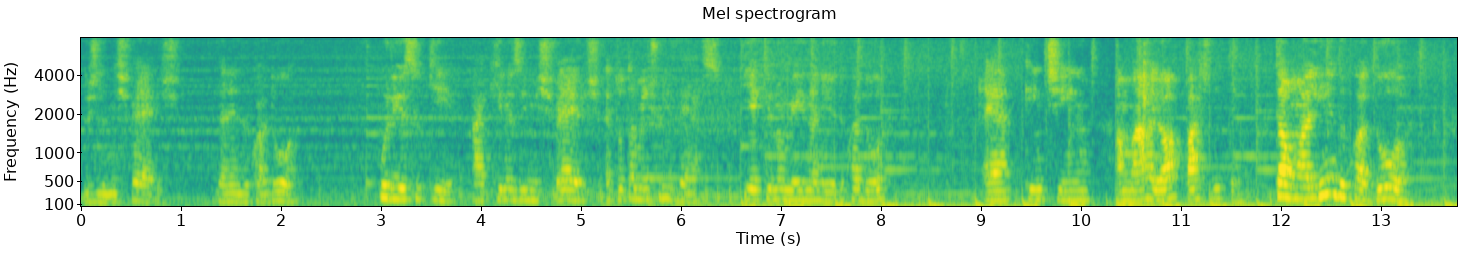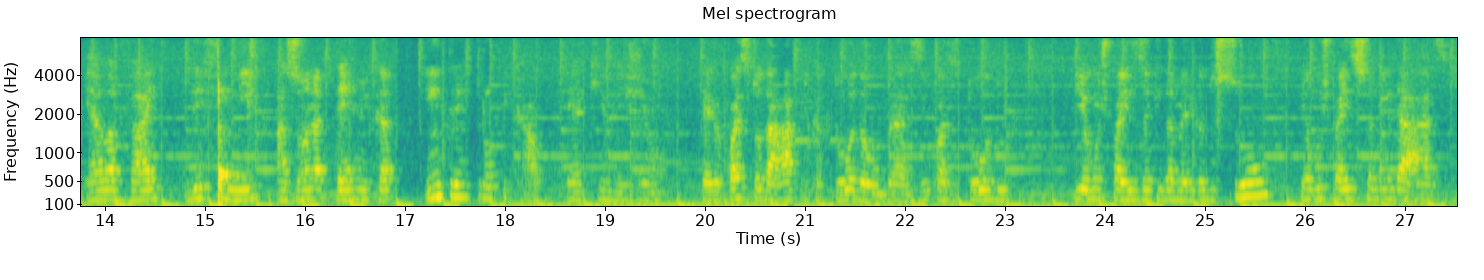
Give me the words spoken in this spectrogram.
dos hemisférios, da linha do Equador. Por isso que aqui nos hemisférios é totalmente o inverso. E aqui no meio, na linha do Equador, é quentinho a maior parte do tempo. Então, a linha do Equador, ela vai definir a zona térmica intertropical. É aqui na região, pega quase toda a África toda, o Brasil quase todo, e alguns países aqui da América do Sul, e alguns países também da Ásia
